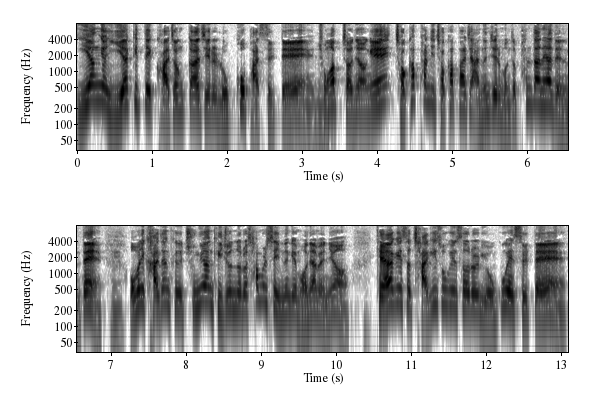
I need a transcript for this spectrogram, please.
2학년 2학기 때 과정까지를 놓고 봤을 때 종합 전형에 적합한지 적합하지 않은지를 먼저 판단해야 되는데 어머니 가장 그 중요한 기준으로 삼을 수 있는 게 뭐냐면요. 대학에서 자기소개서를 요구했을 때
